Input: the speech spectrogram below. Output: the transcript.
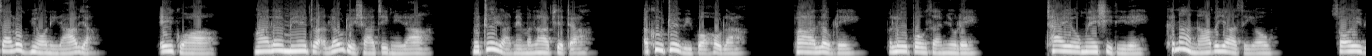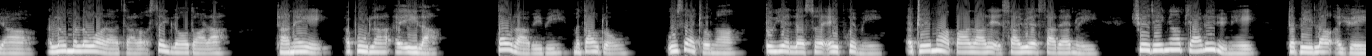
ကြာလို့မျှော်နေတာဗျ။အေးကွာငါလည်းမင်းအတွက်အလုပ်တွေရှာကြည့်နေတာမတွေ့ရနဲ့မလားဖြစ်တာအခုတွေ့ပြီပေါ့ဟုတ်လားဘာအလုပ်လဲဘလို့ပုံစံမျိုးလဲထိုင်ုံမဲရှိသေးတယ်ခဏနားပရစီအောင် sorry ဗျာအလုံးမလုံးရတာကြတော့စိတ်လောသွားတာဒါနဲ့အပူလားအေးလားတောက်လာပြီပြီမတောက်တော့ဘူးဦးဆက်ထုံးကသူ့ရဲ့လက်ဆွဲအိတ်ဖွင့်ပြီးအတွင်းမှာပါလာတဲ့စာရွက်စာတမ်းတွေရွှေဒင်းကားပြားလေးတွေနဲ့တပေလောက်အရွယ်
